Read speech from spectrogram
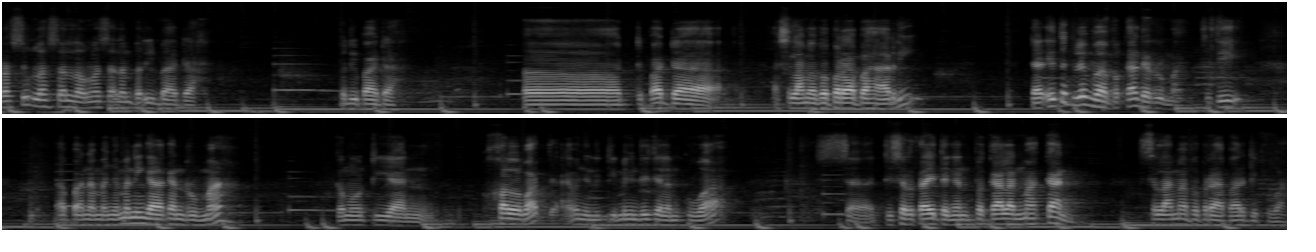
Rasulullah SAW beribadah beribadah eh, pada selama beberapa hari dan itu beliau membawa bekal dari rumah. Jadi apa namanya meninggalkan rumah kemudian khalwat menyendiri, menyendiri dalam gua disertai dengan bekalan makan selama beberapa hari di gua.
